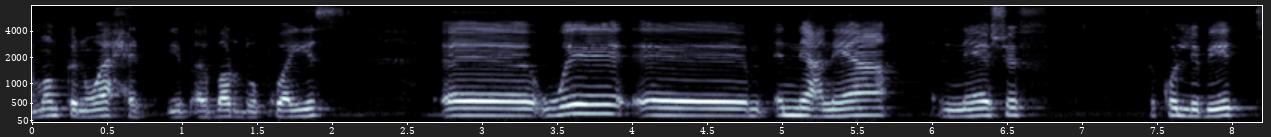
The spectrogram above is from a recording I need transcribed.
ممكن واحد يبقى برضو كويس. والنعناع الناشف في كل بيت.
